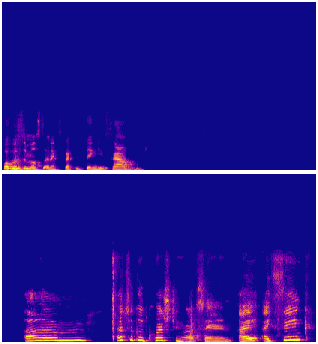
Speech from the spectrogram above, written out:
What was the most unexpected thing you found? Um, that's a good question, Roxane. I I think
